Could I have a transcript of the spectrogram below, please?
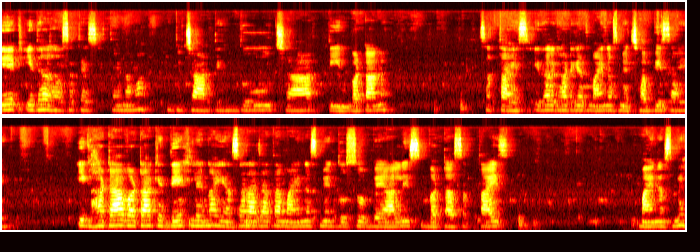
एक इधर हो सकता है सकते नमा दो, चार, तीन। दो, चार, तीन, बटा में सत्ताईस। इधर घट गया तो माइनस में छब्बीस आई। ये घटा बटा के देख लेना, ये आंसर आ जाता है माइनस में दो सौ बयालीस बटा सत्ताईस। माइनस में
